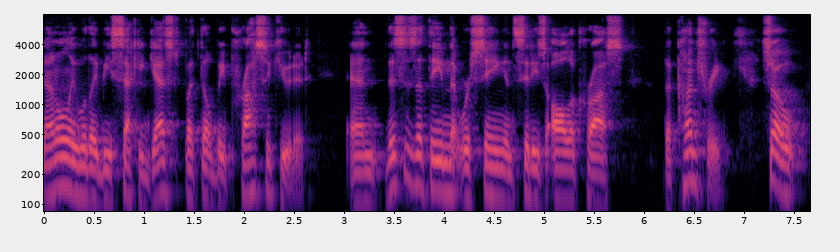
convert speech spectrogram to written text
not only will they be second guessed, but they'll be prosecuted. And this is a theme that we're seeing in cities all across the country. So,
